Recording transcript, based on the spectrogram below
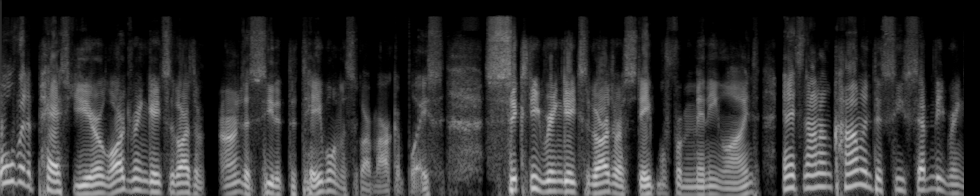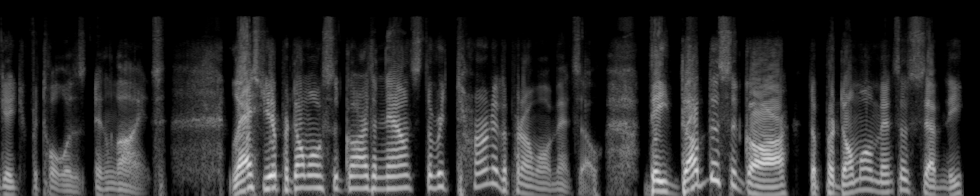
Over the past year, large ring gauge cigars have earned a seat at the table in the cigar marketplace. 60 ring gauge cigars are a staple for many lines, and it's not uncommon to see 70 ring gauge vitolas in lines. Last year, Perdomo Cigars announced the return of the Perdomo Inmenso. They dubbed the cigar the Perdomo Inmenso 70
